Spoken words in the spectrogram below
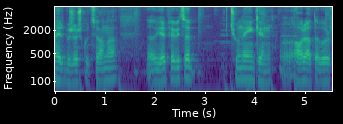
մեր բժշկությանը երբևիցե ճունեինք են արատը որ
